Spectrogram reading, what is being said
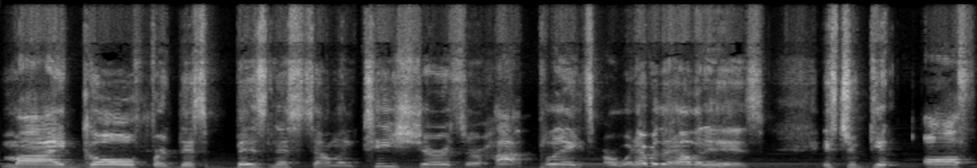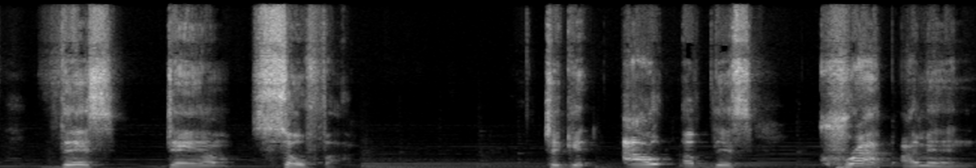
My goal for this business selling t shirts or hot plates or whatever the hell it is, is to get off this damn sofa, to get out of this crap I'm in.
